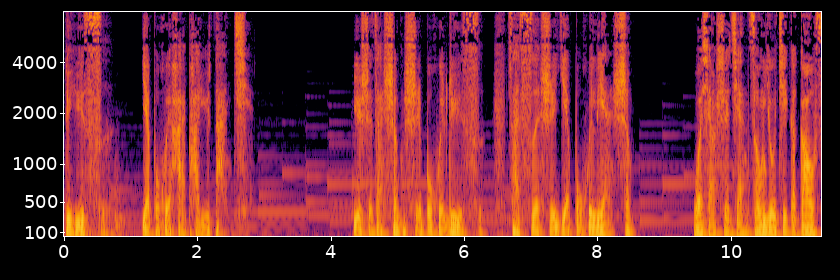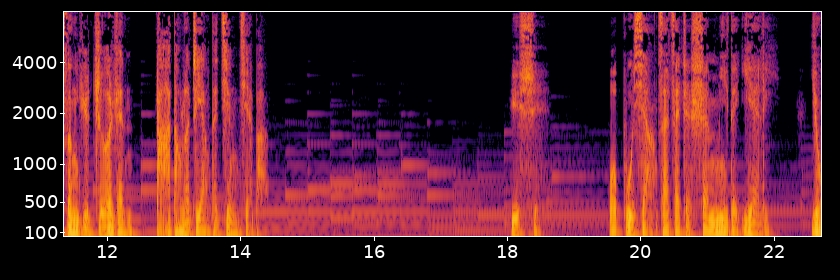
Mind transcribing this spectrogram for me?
对于死也不会害怕与胆怯。于是，在生时不会虑死，在死时也不会恋生。我想，世间总有几个高僧与哲人达到了这样的境界吧。于是，我不想再在这神秘的夜里，用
